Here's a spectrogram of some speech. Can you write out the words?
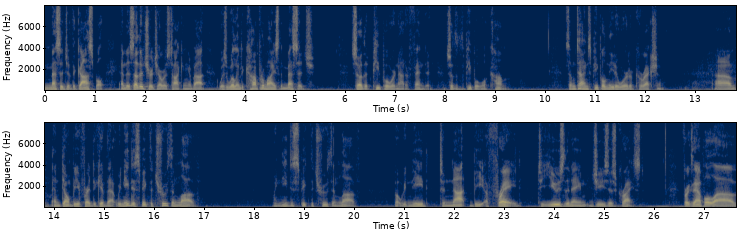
message of the gospel. And this other church I was talking about was willing to compromise the message so that people were not offended, so that the people will come. Sometimes people need a word of correction. Um, and don't be afraid to give that. We need to speak the truth in love. We need to speak the truth in love, but we need to not be afraid to use the name Jesus Christ. For example, uh,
